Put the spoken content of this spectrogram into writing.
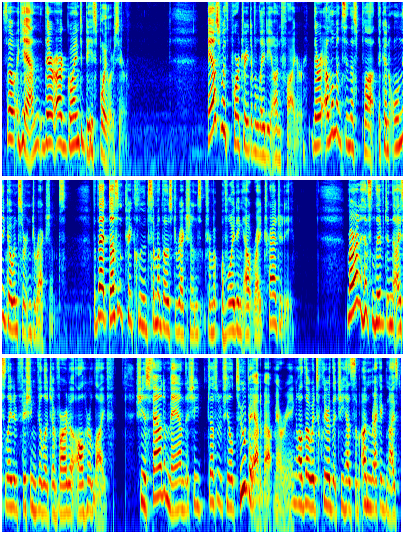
So, again, there are going to be spoilers here. As with Portrait of a Lady on Fire, there are elements in this plot that can only go in certain directions. But that doesn't preclude some of those directions from avoiding outright tragedy. Maren has lived in the isolated fishing village of Vardø all her life. She has found a man that she doesn't feel too bad about marrying, although it's clear that she has some unrecognized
